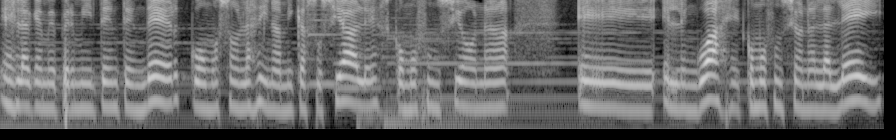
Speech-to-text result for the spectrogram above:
es la que me permite entender cómo son las dinámicas sociales, cómo funciona eh, el lenguaje, cómo funciona la ley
